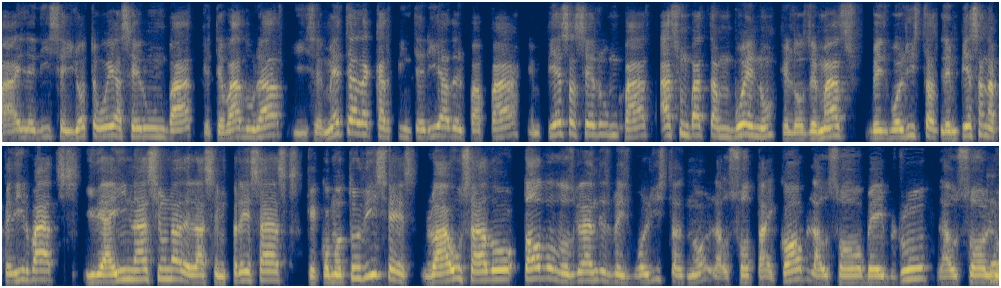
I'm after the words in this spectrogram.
va y le dice, "Yo te voy a hacer un bat que te va a durar" y se mete a la carpintería del papá, empieza a hacer un bat, hace un bat tan bueno que los demás beisbolistas le empiezan a pedir bats y de ahí nace una de las empresas que como tú dices, lo ha usado todos los grandes beisbolistas, ¿no? La usó Ty Cobb, la usó Babe Ruth, la usó Lou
